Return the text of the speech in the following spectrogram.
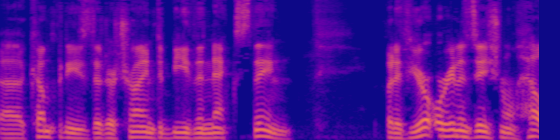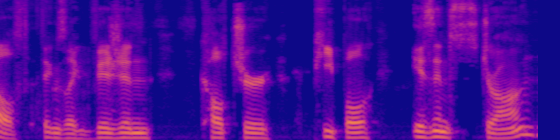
uh, companies that are trying to be the next thing. But if your organizational health, things like vision, culture, people, isn't strong,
